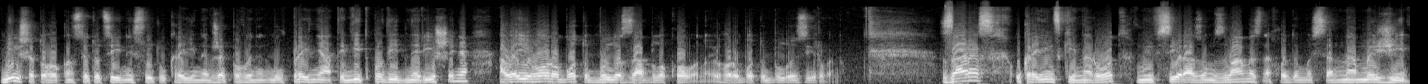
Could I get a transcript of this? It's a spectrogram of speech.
Більше того, Конституційний суд України вже повинен був прийняти відповідне рішення, але його роботу було заблоковано, його роботу було зірвано. Зараз український народ, ми всі разом з вами знаходимося на межі,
